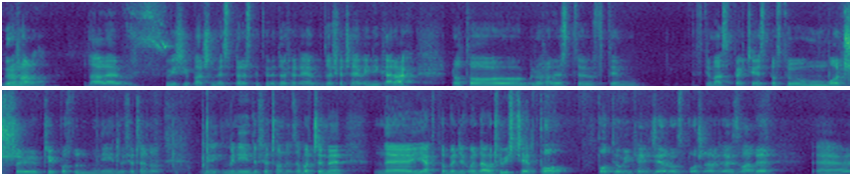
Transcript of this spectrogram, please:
Grożana. No ale w, jeśli patrzymy z perspektywy doświadczenia, doświadczenia w IndyCarach, no to Grożan jest w tym w tym aspekcie jest po prostu młodszy, czyli po prostu mniej doświadczony. Mniej, mniej doświadczony. Zobaczymy, e, jak to będzie wyglądało. Oczywiście po, po tym weekendzie rozpoczyna się tak zwany e,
